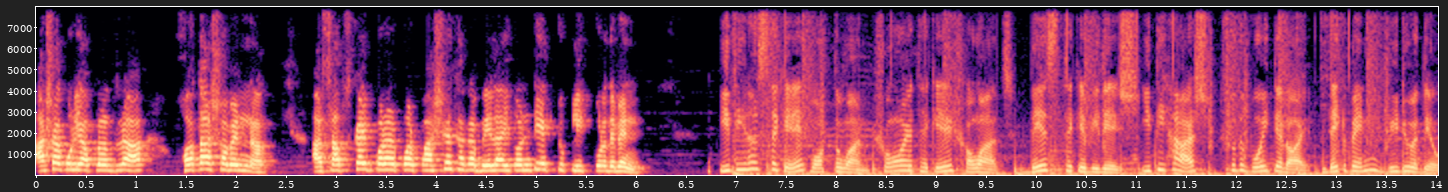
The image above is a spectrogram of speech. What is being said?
আশা করি আপনারা হতাশ হবেন না। আর সাবস্ক্রাইব করার পর পাশে থাকা বেল আইকনটি একটু ক্লিক করে দেবেন। ইতিহাস থেকে বর্তমান সময় থেকে সমাজ, দেশ থেকে বিদেশ। ইতিহাস শুধু বইতে নয়, দেখবেন ভিডিওতেও।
